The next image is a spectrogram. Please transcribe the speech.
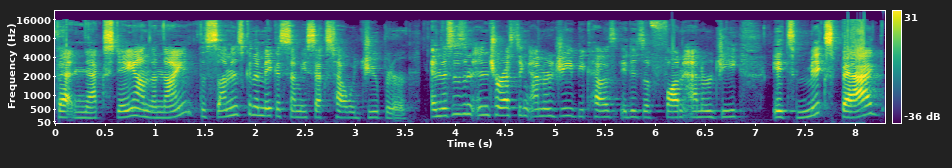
That next day on the 9th, the sun is going to make a semi sextile with Jupiter. And this is an interesting energy because it is a fun energy. It's mixed bag,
